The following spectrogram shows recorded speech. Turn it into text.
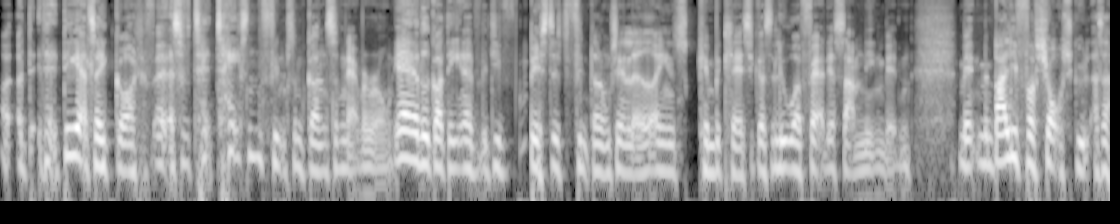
Og, og det, det er altså ikke godt. Altså, tag, tag sådan en film som Guns of Navarone. Ja, jeg ved godt, det er en af de bedste film, der nogensinde er lavet, og en kæmpe klassiker, så det er uretfærdigt at sammenligne med den. Men, men bare lige for sjov skyld, altså,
